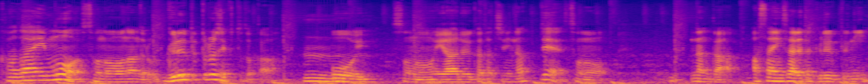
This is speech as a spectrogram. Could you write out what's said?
課題もそのなんだろうグループプロジェクトとかうん。をそのやる形になってそのなんかアサインされたグループに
